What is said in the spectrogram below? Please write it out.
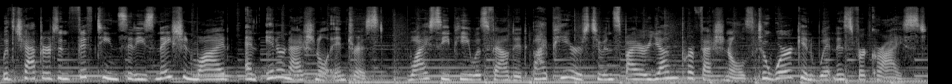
with chapters in 15 cities nationwide and international interest. YCP was founded by peers to inspire young professionals to work and witness for Christ.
